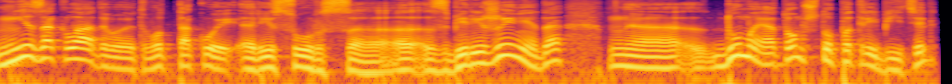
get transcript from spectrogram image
не закладывают вот такой ресурс э, сбережения, да, э, думая о том, что потребитель,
